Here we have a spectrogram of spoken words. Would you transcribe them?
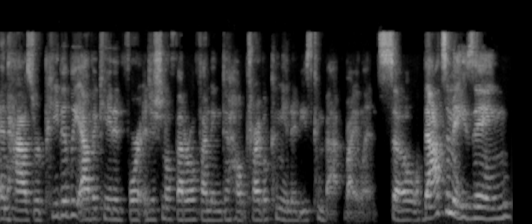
and has repeatedly advocated for additional federal funding to help tribal communities combat violence. So that's amazing.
